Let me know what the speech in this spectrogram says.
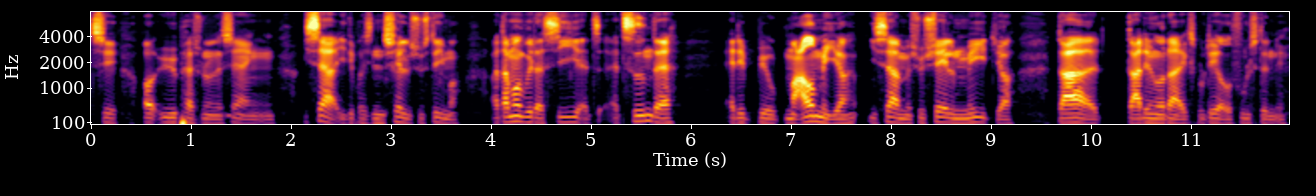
til at øge personaliseringen, især i de præsidentielle systemer. Og der må vi da sige, at, at siden da er det blevet meget mere, især med sociale medier, der, der er det noget, der er eksploderet fuldstændig.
